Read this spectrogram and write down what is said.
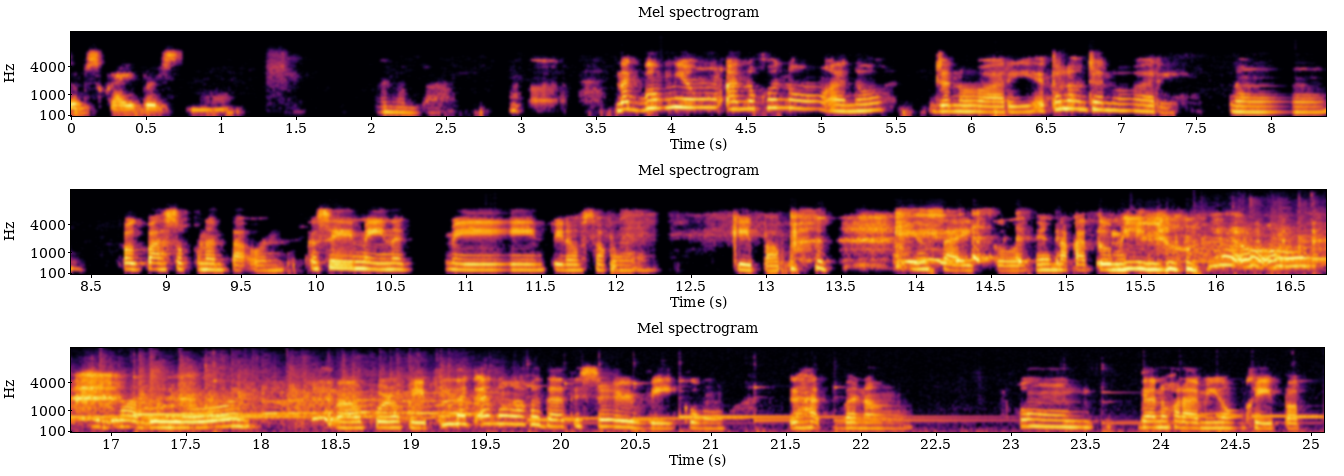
subscribers mo? Ano ba? Nag-boom yung ano ko nung ano, January. Ito lang January. Nung pagpasok ng taon. Kasi may nag may pinost akong K-pop. yung Psycho. Yung naka 2 million. Ay, oo. Grabe yun. Mga puro K-pop. Nag-ano ako dati survey kung lahat ba ng kung gaano karami yung K-pop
